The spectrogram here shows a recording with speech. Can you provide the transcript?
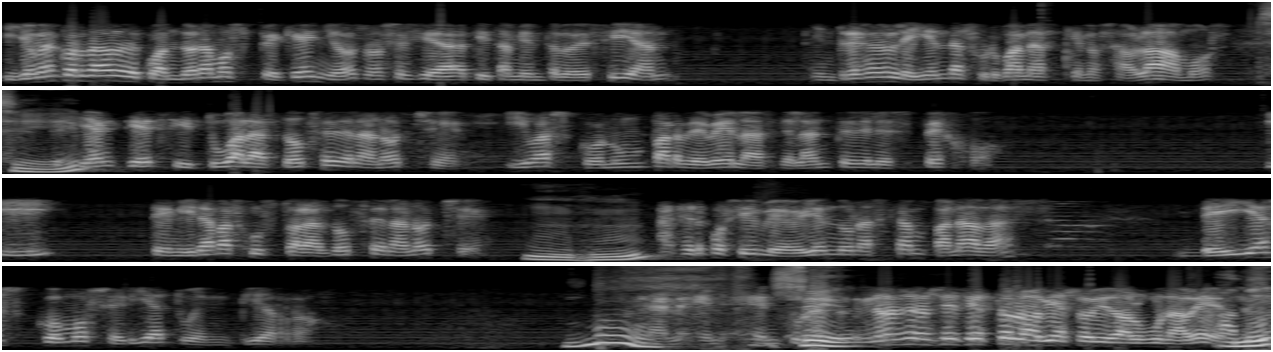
Y yo me he acordado de cuando éramos pequeños, no sé si a ti también te lo decían, entre esas leyendas urbanas que nos hablábamos, decían que si tú a las 12 de la noche ibas con un par de velas delante del espejo y te mirabas justo a las 12 de la noche, a ser posible oyendo unas campanadas, veías cómo sería tu entierro. No sé si esto lo habías oído alguna vez. A mí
